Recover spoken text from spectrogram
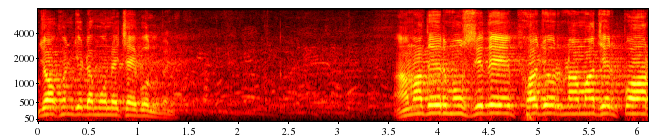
যখন যেটা মনে চাই বলবেন। আমাদের মসজিদে ফজর নামাজের পর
